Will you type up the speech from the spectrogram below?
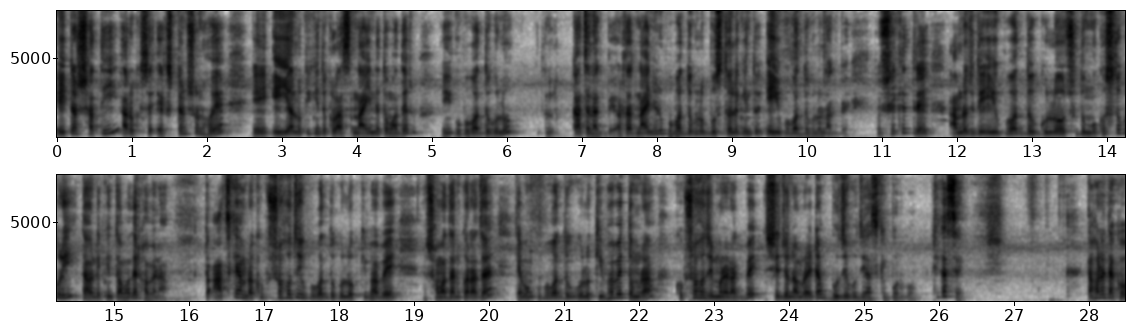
এইটার সাথেই আরও কিছু এক্সটেনশন হয়ে এই এই আলোকে কিন্তু ক্লাস নাইনে তোমাদের এই উপপাদ্যগুলো কাজে লাগবে। অর্থাৎ নাইনের উপপাদ্যগুলো বুঝতে হলে কিন্তু এই উপপাদ্যগুলো লাগবে। তো সেক্ষেত্রে আমরা যদি এই উপপাদ্যগুলো শুধু মুখস্থ করি, তাহলে কিন্তু আমাদের হবে না। তো আজকে আমরা খুব সহজেই উপপাদ্যগুলো কীভাবে সমাধান করা যায় এবং উপপাদ্যগুলো কীভাবে তোমরা খুব সহজেই মনে রাখবে, সেজন্য আমরা এটা বুঝে বুঝে আজকে পড়ব, ঠিক আছে? তাহলে দেখো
